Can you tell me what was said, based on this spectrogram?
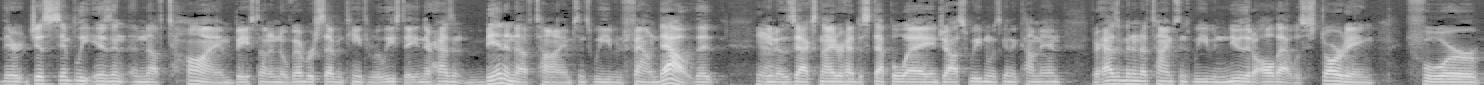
there just simply isn't enough time based on a November 17th release date, and there hasn't been enough time since we even found out that Yeah. you know Zack Snyder had to step away and Joss Whedon was going to come in. There hasn't been enough time since we even knew that all that was starting for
